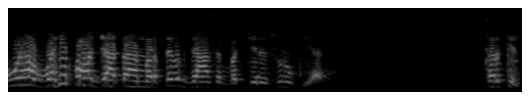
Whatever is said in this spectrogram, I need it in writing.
बूढ़ा वहीं पहुँच जाता है मरते वक्त जहाँ से बच्चे ने शुरू किया था। सर्किल।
